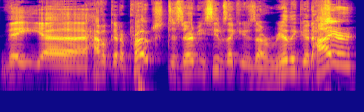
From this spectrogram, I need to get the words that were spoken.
They uh, have a good approach. De Zerbi seems like he was a really good hire.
